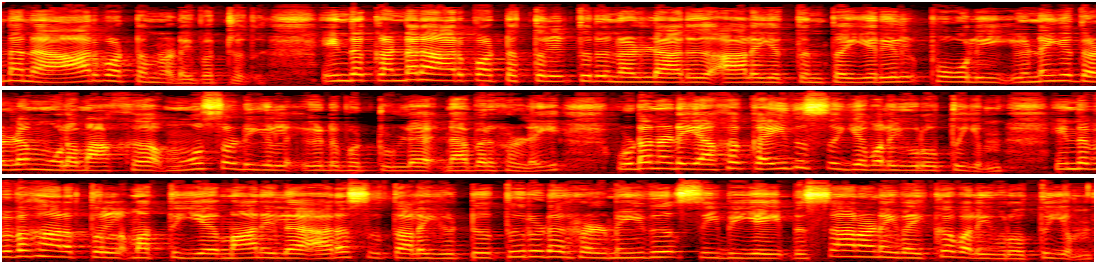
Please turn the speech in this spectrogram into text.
கண்டன ஆர்ப்பாட்டம் நடைபெற்றது. இந்த கண்டன ஆர்ப்பாட்டத்தில் திருநள்ளாறு ஆலயத்தின் பெயரில் போலி இணையதளம் மூலமாக மோசடியில் ஈடுபட்டுள்ள நபர்களை உடனடியாக கைது செய்ய வலியுறுத்தியும் இந்த விவகாரத்தில் மத்திய மாநில அரசு தலையிட்டு திருடர்கள் மீது சிபிஐ விசாரணை வைக்க வலியுறுத்தியும்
